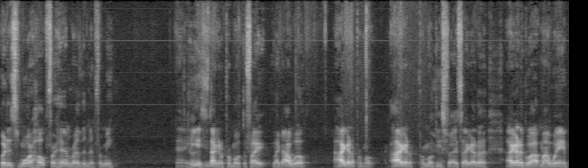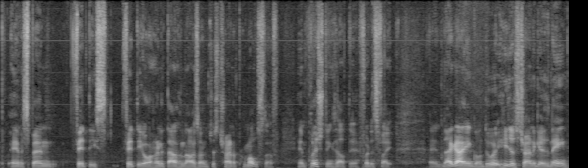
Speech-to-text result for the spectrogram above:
But it's more help for him rather than for me. Yeah, he, he's not gonna promote the fight like I will. I gotta promote. I gotta promote yeah. these fights. I gotta I gotta go out my way and, and spend 50, 50 or hundred thousand dollars on just trying to promote stuff and push things out there for this fight. And that guy ain't gonna do it. He's just trying to get his name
